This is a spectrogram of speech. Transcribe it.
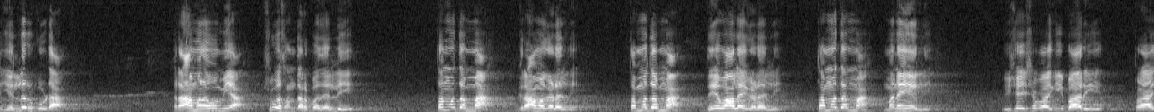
ಎಲ್ಲರೂ ಕೂಡ ರಾಮನವಮಿಯ ಶುಭ ಸಂದರ್ಭದಲ್ಲಿ ತಮ್ಮ ತಮ್ಮ ಗ್ರಾಮಗಳಲ್ಲಿ, ತಮ್ಮ ತಮ್ಮ ದೇವಾಲಯಗಳಲ್ಲಿ, ತಮ್ಮ ತಮ್ಮ ಮನೆಯಲ್ಲಿ ವಿಶೇಷವಾಗಿ ಬಾರಿ ಪ್ರಾಯ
